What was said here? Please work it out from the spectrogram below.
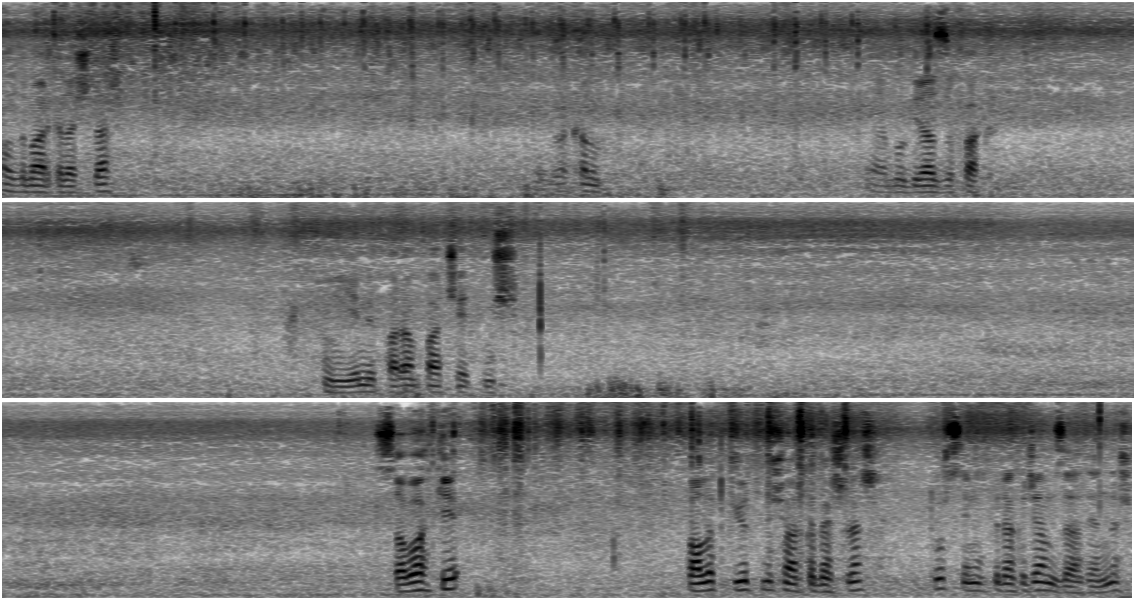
Aldım arkadaşlar. Bakalım. Ya bu biraz ufak. Yemi paramparça etmiş. Sabahki balık yutmuş arkadaşlar. Dur seni bırakacağım zaten dur.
